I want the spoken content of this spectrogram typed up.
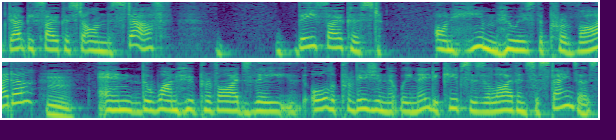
Don't be focused on the stuff. Be focused on him who is the provider and the one who provides the all the provision that we need, who keeps us alive and sustains us.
